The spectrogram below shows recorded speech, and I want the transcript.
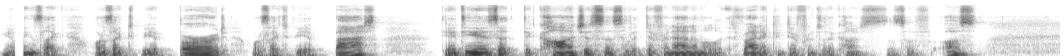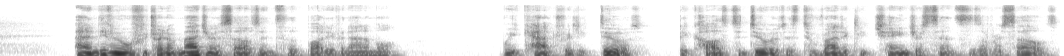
you know, things like what it's like to be a bird, what it's like to be a bat. The idea is that the consciousness of a different animal is radically different to the consciousness of us. And even if we try to imagine ourselves into the body of an animal, we can't really do it because to do it is to radically change our senses of ourselves.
